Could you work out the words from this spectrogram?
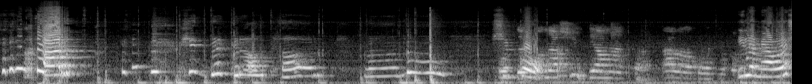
Hard! Hit the crowd hard! No, no. Szybko. Naszych diamentach. Ale dobra. Ile miałeś?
